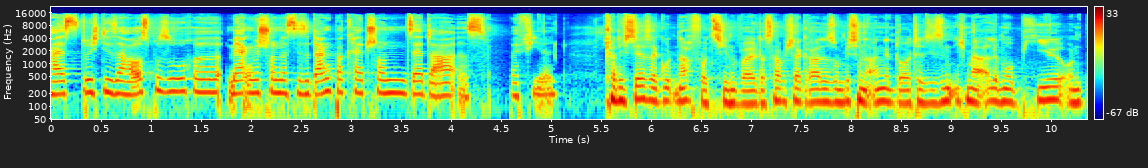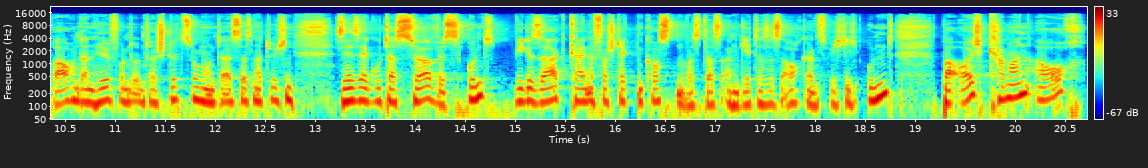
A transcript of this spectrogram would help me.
heißt, durch diese Hausbesuche merken wir schon, dass diese Dankbarkeit schon sehr da ist bei vielen. Kann ich sehr, sehr gut nachvollziehen, weil das habe ich ja gerade so ein bisschen angedeutet. Sie sind nicht mehr alle mobil und brauchen dann Hilfe und Unterstützung. Und da ist das natürlich ein sehr, sehr guter Service. Und wie gesagt, keine versteckten Kosten, was das angeht. Das ist auch ganz wichtig. Und bei euch kann man auch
